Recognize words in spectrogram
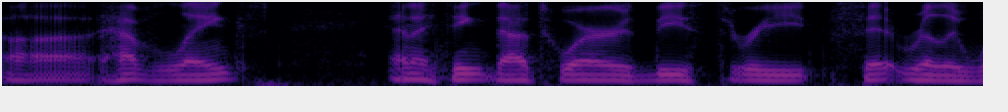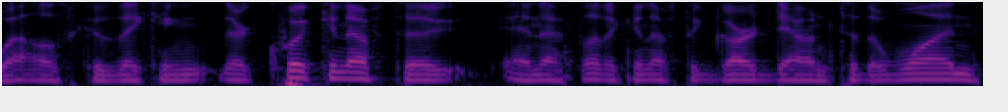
uh, have length and I think that's where these three fit really well is because they can they're quick enough to and athletic enough to guard down to the one,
